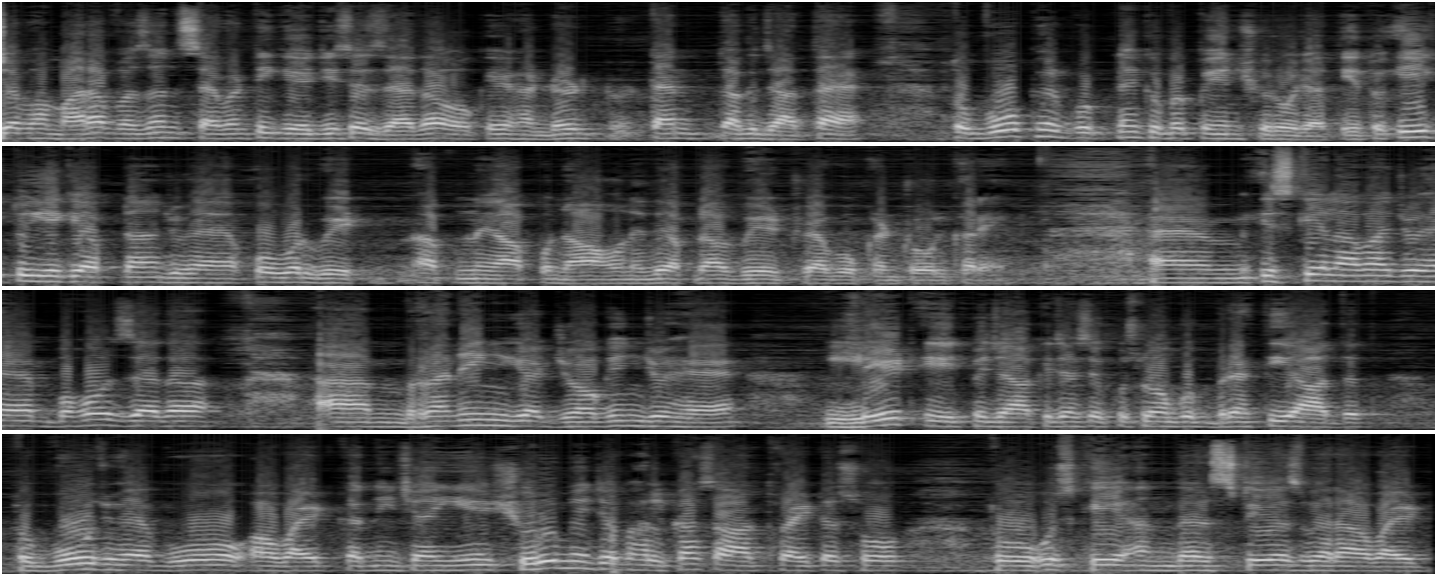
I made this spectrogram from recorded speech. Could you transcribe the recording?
जब हमारा वज़न 70 केजी से ज़्यादा होके 110 तक जाता है तो वो फिर घुटने के ऊपर पेन शुरू हो जाती है। तो एक तो ये कि अपना जो है ओवर वेट अपने आप को ना होने दे, अपना वेट जो है वो कंट्रोल करें। इसके अलावा जो है, बहुत ज़्यादा रनिंग या जॉगिंग जो है लेट एज पे जाके जैसे कुछ लोगों को रहती आदत तो वो जो है वो अवॉइड करनी चाहिए। शुरू में जब हल्का सा आर्थराइटिस हो तो उसके अंदर स्टेयर्स वगैरह अवॉइड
